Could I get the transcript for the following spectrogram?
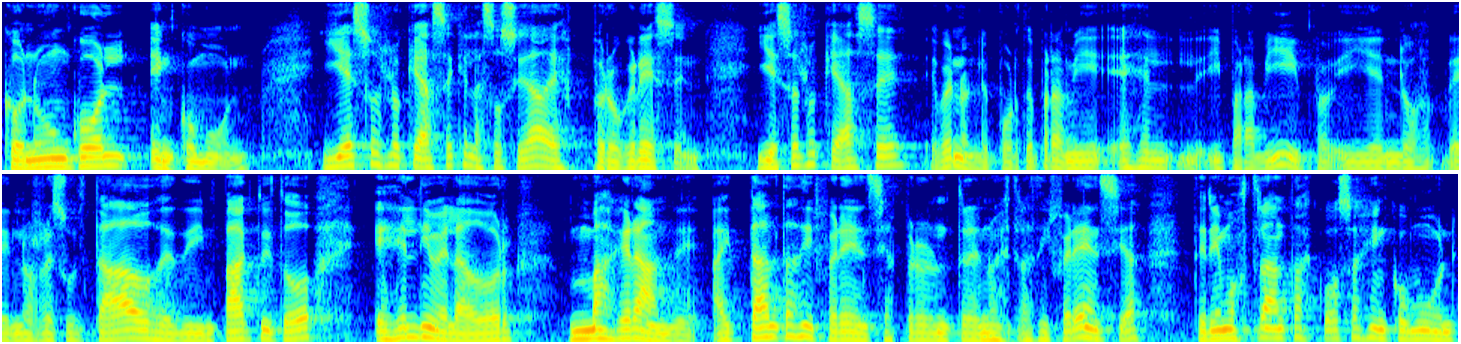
con un gol en común. Y eso es lo que hace que las sociedades progresen. Y eso es lo que hace, eh, bueno, el deporte para mí es el, y para mí, y en los, en los resultados de, de, impacto y todo, es el nivelador más grande. Hay tantas diferencias, pero entre nuestras diferencias tenemos tantas cosas en común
